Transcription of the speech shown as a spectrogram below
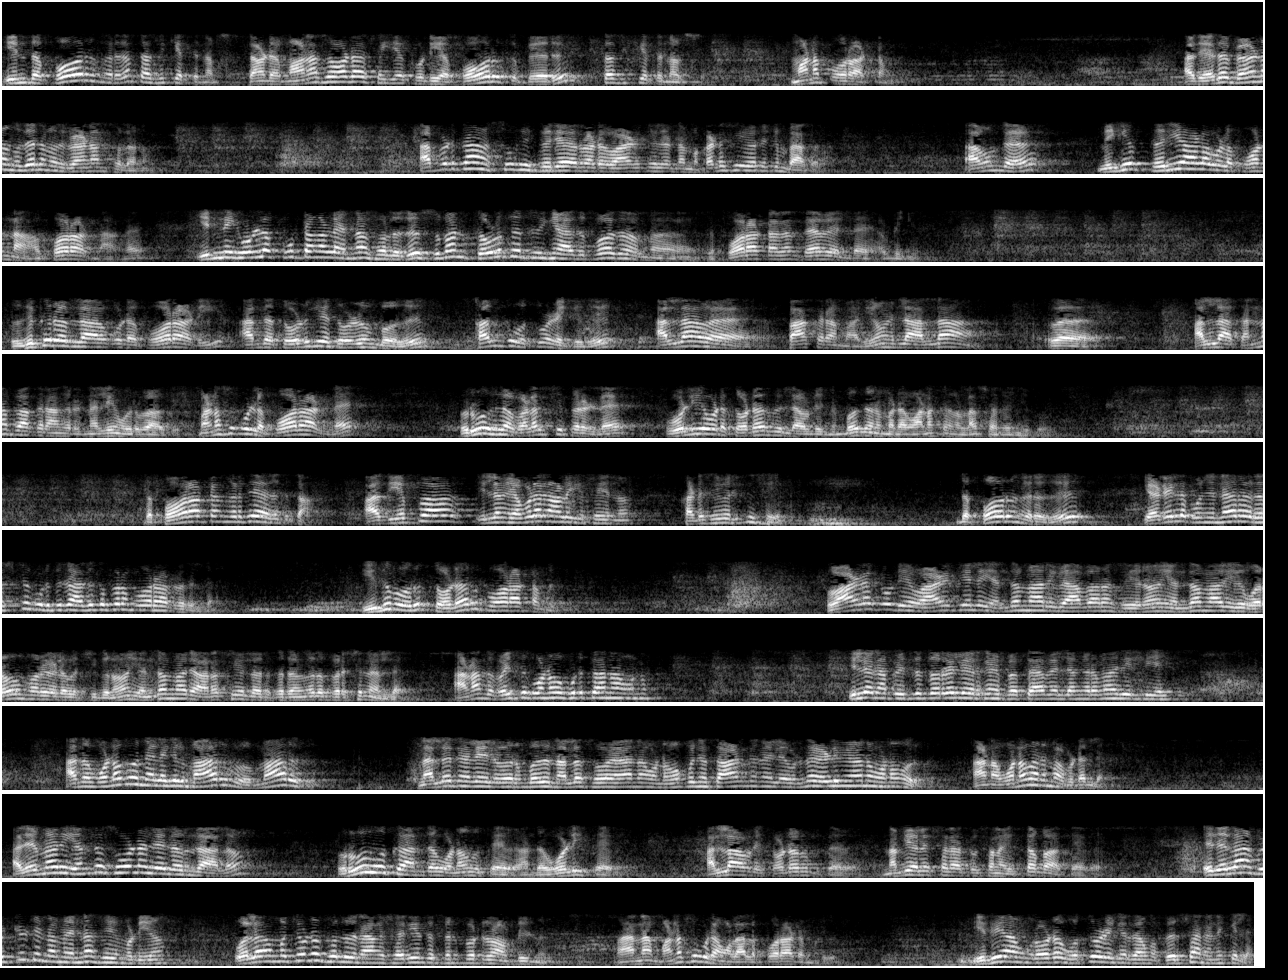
இந்த போருங்கிறது தசிக்கத்து நப்சு. தன்னுடைய மனசோட செய்யக்கூடிய போருக்கு பேரு தசிக்கத்து நப்சு. மன போராட்டம் அது எதை வேணுங்கிறத நம்ம வேணாம்னு சொல்லணும். அப்படித்தான் சூஃபி பெரியாரோட வாழ்க்கையில நம்ம கடைசி வரைக்கும் பார்க்கலாம். அவங்க மிக பெரிய அளவுல போனாங்க போராடினாங்க. இன்னைக்கு உள்ள கூட்டங்கள்ல என்ன சொல்லுது? சுமன் தொழுதுட்டு இருக்கீங்க அது போதும். இந்த போராட்டம் தான் தேவையில்லை அப்படிங்கிறது. திக்ருல்லா கூட போராடி அந்த தொழுகையை தொழும்போது கல்பு ஒத்துழைக்குது. அல்லாவை பார்க்குற மாதிரியும் இல்லை அல்லா அல்லாஹ் தன்னை பார்க்குறாங்கிற நிலையும் உருவாகுது. மனசுக்குள்ள போராடல ரூஹில் வளர்ச்சி பெறல ஒளியோட தொடர்பு இல்லை அப்படின்னும் போது நம்மளோட வணக்கங்கள்லாம் சரிஞ்சு போகும் இந்த போராட்டங்கிறதே அதுக்கு தான். அது எப்போ இல்லை எவ்வளோ நாளைக்கு செய்யணும்? கடைசி வரைக்கும் செய்யணும். இந்த போருங்கிறது இடையில கொஞ்ச நேரம் ரெஸ்ட் கொடுத்துட்டு அதுக்கப்புறம் போராடுறது இல்லை இது ஒரு தொடர் போராட்டம் இது. வாழக்கூடிய வாழ்க்கையில எந்த மாதிரி வியாபாரம் செய்யறோம் எந்த மாதிரி உறவு முறைகளை வச்சுக்கிறோம் எந்த மாதிரி அரசியல் இருக்கிறோங்கிற பிரச்சனை இல்லை. ஆனா அந்த வயிற்றுக்கு உணவு கொடுத்தானா ஒண்ணும் இல்ல நான் இப்ப இந்த துறையில இருக்கேன் இப்ப தேவையில்லைங்கிற மாதிரி இல்லையே. அந்த உணவு நிலைகள் மாறுது மாறுது. நல்ல நிலையில் வரும்போது நல்ல சுவையான உணவு கொஞ்சம் தாழ்ந்த நிலையில் வரும்போது எளிமையான உணவு இருக்கு. ஆனா உணவை நம்ம விடல. அதே மாதிரி எந்த சூழ்நிலையில் இருந்தாலும் ரூஹுக்கு அந்த உணவு தேவை அந்த ஒளி தேவை. அல்லாவுடைய தொடர்பு தேவை. நபி அலி சலாத்து இத்தபா தேவை. இதெல்லாம் விட்டுட்டு நம்ம என்ன செய்ய முடியும்? உலகம் மச்சோட சொல்லுது நாங்க சரியத்தை பின்பற்றுறோம் அப்படின்னு. ஆனா மனசு கூட அவங்களால போராட முடியும் இதே அவங்களோட ஒத்துழைக்கிறது அவங்க பெருசா நினைக்கல.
